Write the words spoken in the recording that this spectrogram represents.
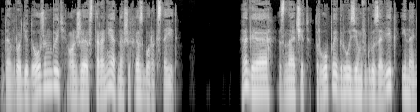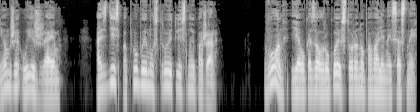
Да вроде должен быть, он же в стороне от наших разборок стоит. Ага, значит, трупы грузим в грузовик и на нем же уезжаем. А здесь попробуем устроить лесной пожар. Вон, я указал рукой в сторону поваленной сосны.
